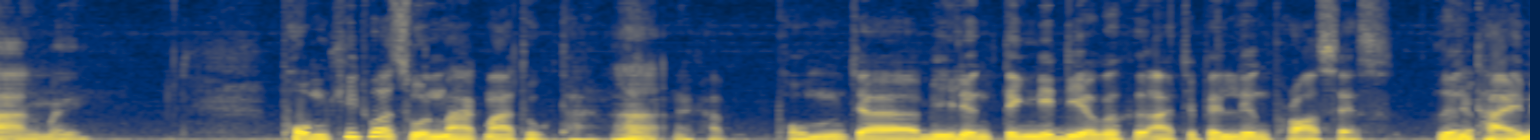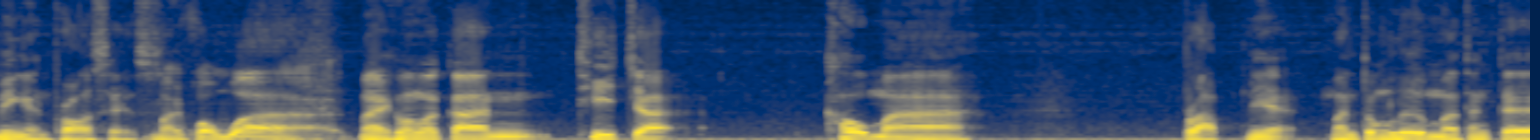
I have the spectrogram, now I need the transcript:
ทางไหม ผมคิดว่าส่วนมากมาถูกทางฮะ นะครับ ผมจะมีเรื่องติงนิดเดียวก็คืออาจจะเป็นเรื่อง process เรื่อง timing and process หมายความว่า หมายความว่าการที่จะเข้ามาปรับเนี่ยมันต้องเริ่มมาตั้งแต่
